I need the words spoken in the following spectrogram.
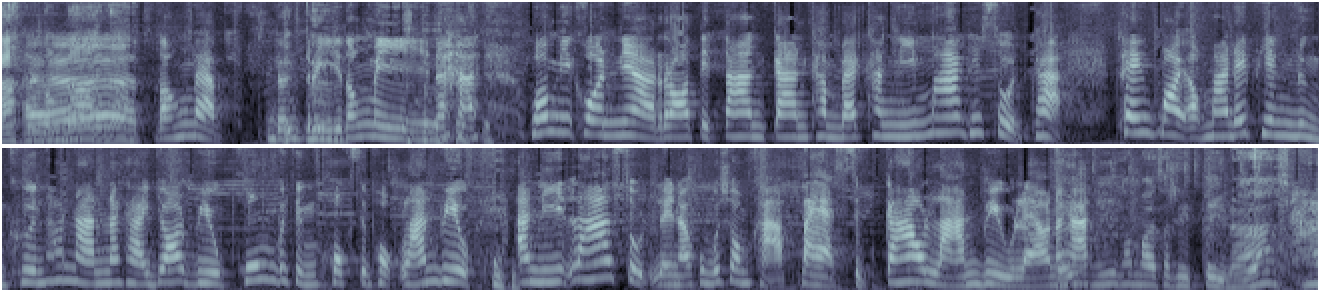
นะมันต้องได้นะเออต้องแบบดนตรีต้องมีนะคะว่ามีคนเนี่ยรอติดตามการคัมแบ็กครั้งนี้มากที่สุดค่ะ เพลงปล่อยออกมาได้เพียงหนึ่งคืนเท่านั้นนะคะ ยอดวิวพุ่งไปถึง 66 ล้านวิว อันนี้ล่าสุดเลยนะคุณผู้ชมค่ะ 89 ล้านวิวแล้วนะคะเฮ้ยนี่ทำมาสถิตินะ ใช่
